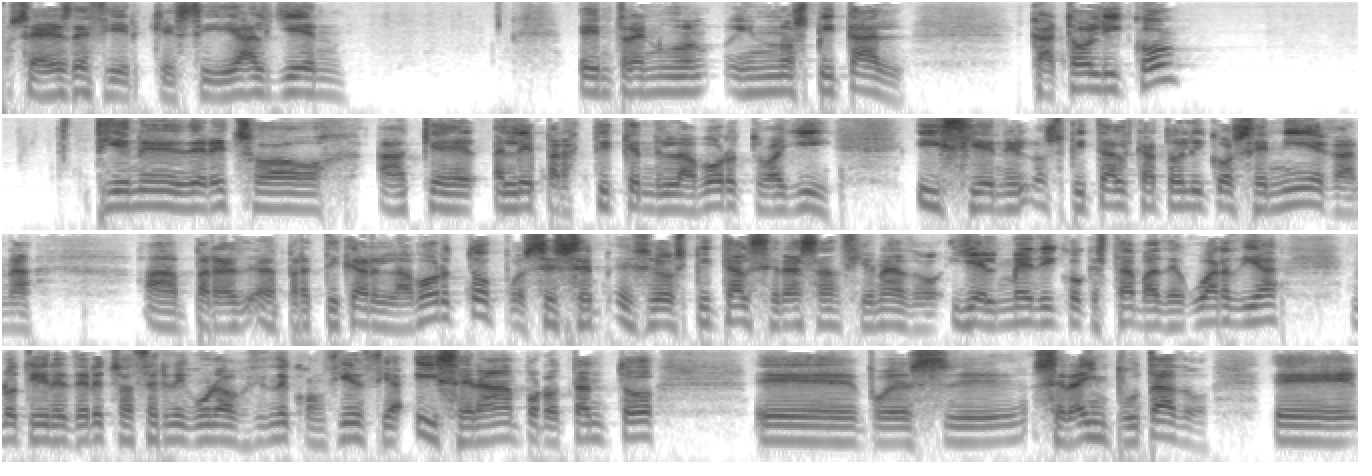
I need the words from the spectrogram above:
O sea, es decir, que si alguien entra en un, hospital católico, tiene derecho a, que le practiquen el aborto allí. Y si en el hospital católico se niegan a, practicar el aborto, pues ese, hospital será sancionado. Y el médico que estaba de guardia no tiene derecho a hacer ninguna objeción de conciencia y será, por lo tanto, eh, pues eh, será imputado. Eh,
